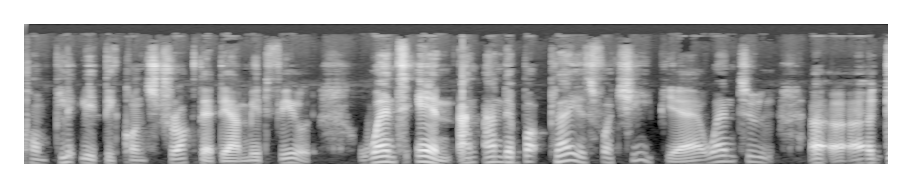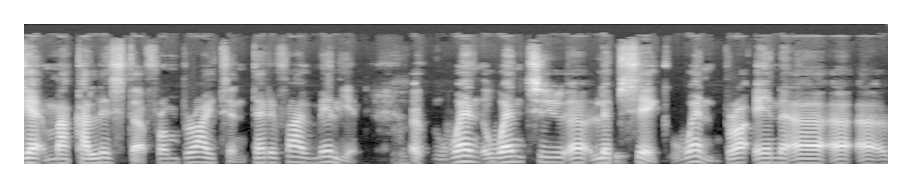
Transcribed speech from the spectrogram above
completely deconstructed their midfield. Went in and, and they bought players for cheap, yeah. Went to uh, uh, uh, get Mac Allister from Brighton, 35 million. Uh, went went to uh, Leipzig. Went brought in uh,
